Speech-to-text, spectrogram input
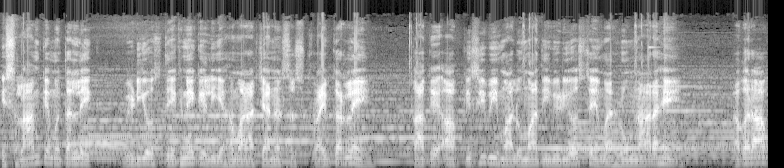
اسلام کے متعلق ویڈیوز دیکھنے کے لیے ہمارا چینل سبسکرائب کر لیں تاکہ آپ کسی بھی معلوماتی ویڈیوز سے محروم نہ رہیں۔ اگر آپ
